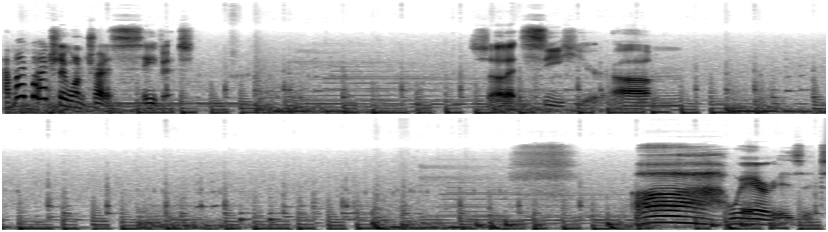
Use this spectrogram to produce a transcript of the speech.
I might actually want to try to save it. So let's see here. Um, Ah, where is it?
